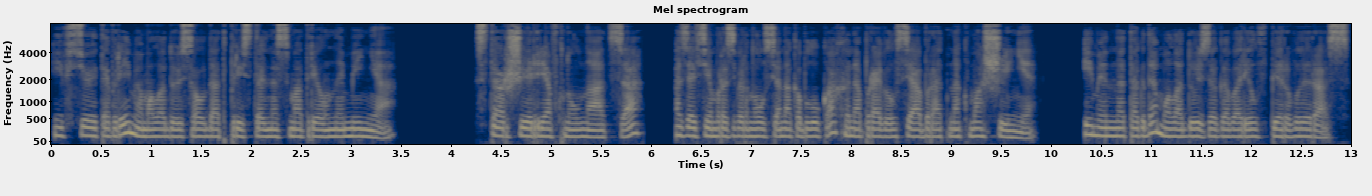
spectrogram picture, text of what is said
И все это время молодой солдат пристально смотрел на меня. Старший рявкнул на отца, а затем развернулся на каблуках и направился обратно к машине. Именно тогда молодой заговорил в первый раз.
